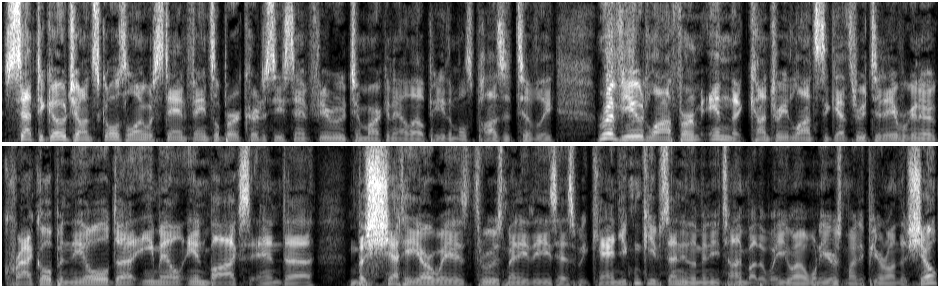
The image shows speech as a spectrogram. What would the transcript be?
set to go. John Scholes, along with Stan Fainzilberg, courtesy Samfiru Tumarkin LLP, the most positively reviewed law firm in the country. Lots to get through today. We're going to crack open the old uh, email inbox and uh, machete our way through as many of these as we can. You can keep sending them anytime, by the way. You, uh, one of yours might appear on the show,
